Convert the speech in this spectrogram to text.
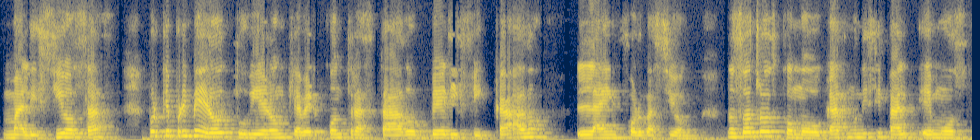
maliciosas, porque primero tuvieron que haber contrastado, verificado la información. Nosotros como GAT municipal hemos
